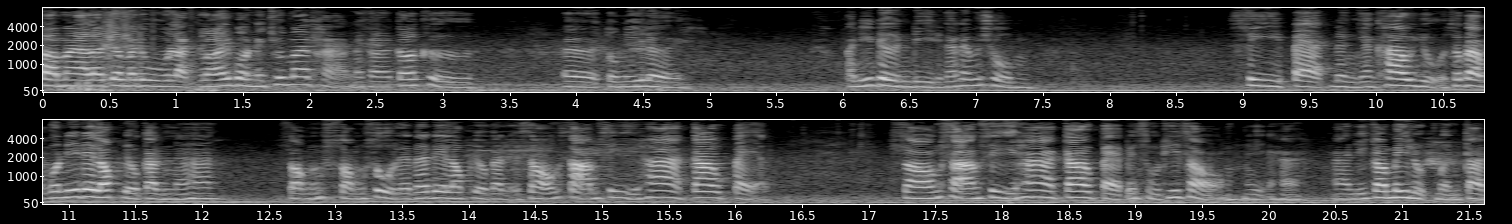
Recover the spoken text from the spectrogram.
ต่อมาเราจะมาดูหลักร้อยบนในชุดมาตรฐานนะคะ ก็คือเออตรงนี้เลย อันนี้เดินดีนะคะท่านผู้ชมสี่แปดหนึ่งยังเข้าอยู่สำหรับวันนี้ได้ล็อกเดียวกันนะฮะสองสองสูตรเลยนะได้ล็อกเดียวกันสองสามสี่ห้าเก้าแปดสองสามสี่ห้าเก้าแปดเป็นสูตรที่สองนี่นะคะ อันนี้ก็ไม่หลุดเหมือนกัน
